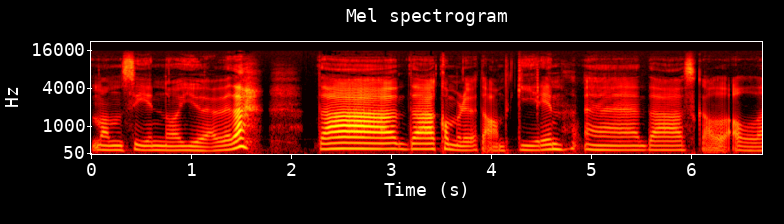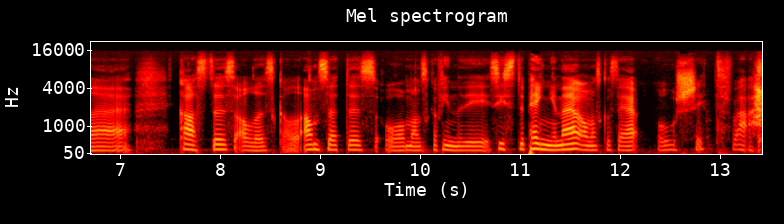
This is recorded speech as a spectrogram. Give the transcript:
man sier 'nå gjør vi det', da, da kommer det jo et annet gir inn. Eh, da skal alle castes, alle skal ansettes, og man skal finne de siste pengene, og man skal se oh shit, hva er,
